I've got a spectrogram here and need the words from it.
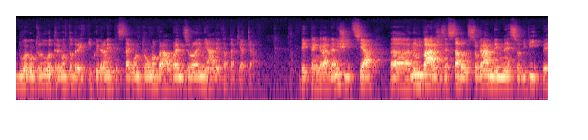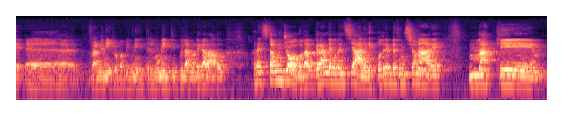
2 contro 2 o 3 contro 3 in cui veramente stai contro uno bravo, prendi solo le legnate e ti attacchi a capo. Detta in grande amicizia, eh, non mi pare ci sia stato questo grande innesso di pippe, eh, tranne me probabilmente, nel momento in cui l'hanno regalato. Resta un gioco dal grande potenziale che potrebbe funzionare, ma che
